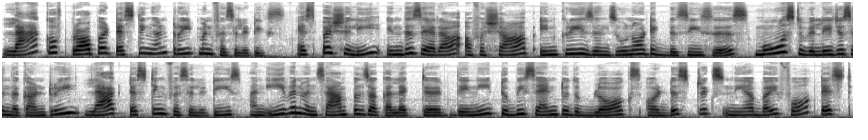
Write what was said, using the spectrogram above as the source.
lack of proper testing and treatment facilities. Especially in this era of a sharp increase in zoonotic diseases, most villages in the country lack testing facilities and even when samples are collected, they need to be sent to the blocks or districts nearby for test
